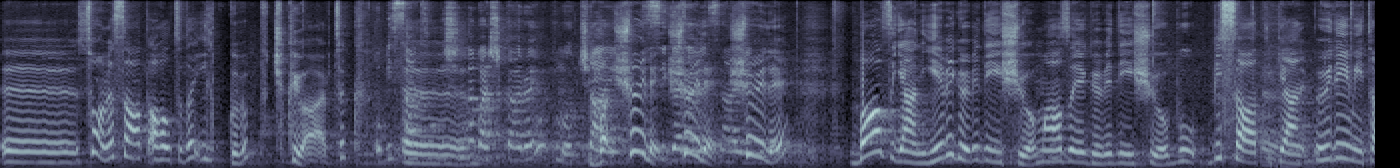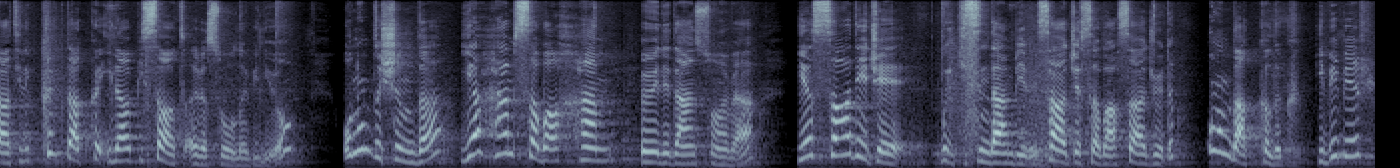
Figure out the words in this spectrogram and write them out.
Ee, sonra saat 6'da ilk grup çıkıyor artık. O bir saatin Ee, dışında başka ara yok mu? Çay, Ba- şöyle, sigara şöyle, vesaire şöyle. Bazı yani yere göre değişiyor, mağazaya göre değişiyor. Bu bir saatlik yani öğle yemeği tatili 40 dakika ila bir saat arası olabiliyor. Onun dışında ya hem sabah hem öğleden sonra ya sadece bu ikisinden biri sadece sabah sadece öğle 10 dakikalık gibi bir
